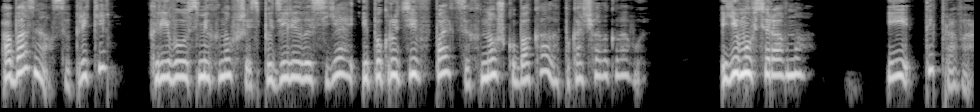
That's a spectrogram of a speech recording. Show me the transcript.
Обознался, прикинь? Криво усмехнувшись, поделилась я и, покрутив в пальцах ножку бокала, покачала головой. Ему все равно. И ты права.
